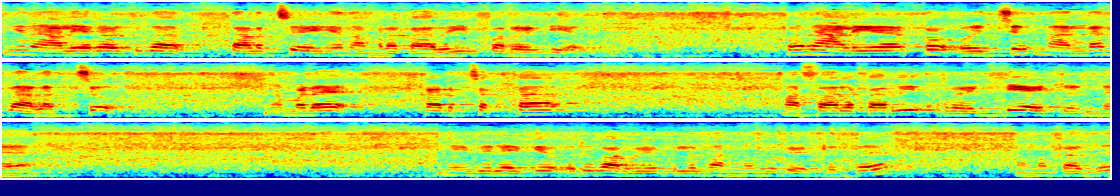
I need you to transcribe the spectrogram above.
ഇനി നാളികേരം ഒഴിച്ച് തിളച്ച് കഴിഞ്ഞാൽ നമ്മുടെ കറി ഇപ്പോൾ റെഡിയാകും ഇപ്പോൾ നാളികേർക്ക് ഒഴിച്ച് നല്ല തിളച്ചു നമ്മുടെ കടച്ചക്ക മസാലക്കറി റെഡി ആയിട്ടുണ്ട്. ഇനി ഇതിലേക്ക് ഒരു കറിവേപ്പില മണ്ണും കൂടി ഇട്ടിട്ട് നമുക്കത്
